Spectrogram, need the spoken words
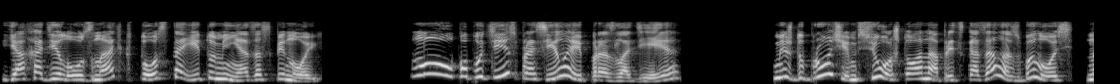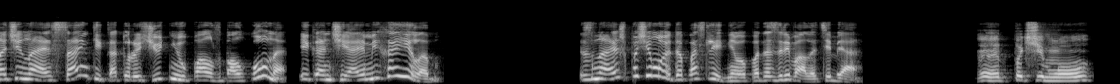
Я ходила узнать, кто стоит у меня за спиной. Ну, по пути спросила и про злодея. Между прочим, все, что она предсказала, сбылось, начиная с Саньки, который чуть не упал с балкона, и кончая Михаилом. Знаешь, почему это последнего подозревала тебя? Э, почему?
